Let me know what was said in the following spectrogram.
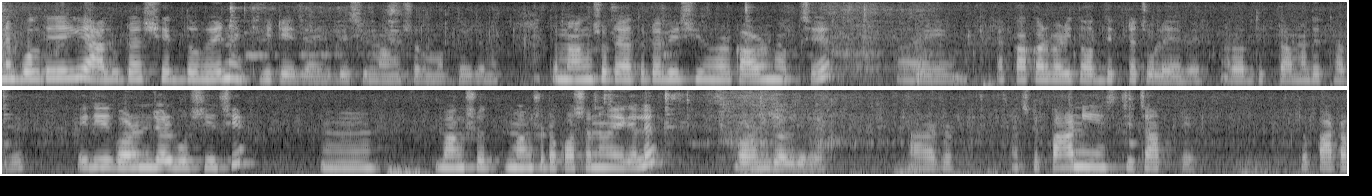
মানে বলতে যাই কি আলুটা সেদ্ধ হয়ে না ঘেটে যায় বেশি মাংসর মধ্যে ওই জন্য। তো মাংসটা এতটা বেশি হওয়ার কারণ হচ্ছে এক কাকার বাড়িতে অর্ধেকটা চলে যাবে আর অর্ধেকটা আমাদের থাকবে। এদিকে গরম জল বসিয়েছি। মাংস, মাংসটা কষানো হয়ে গেলে গরম জল দেবে। আর আজকে পা নিয়ে এসেছি চারটে। তো পাটা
